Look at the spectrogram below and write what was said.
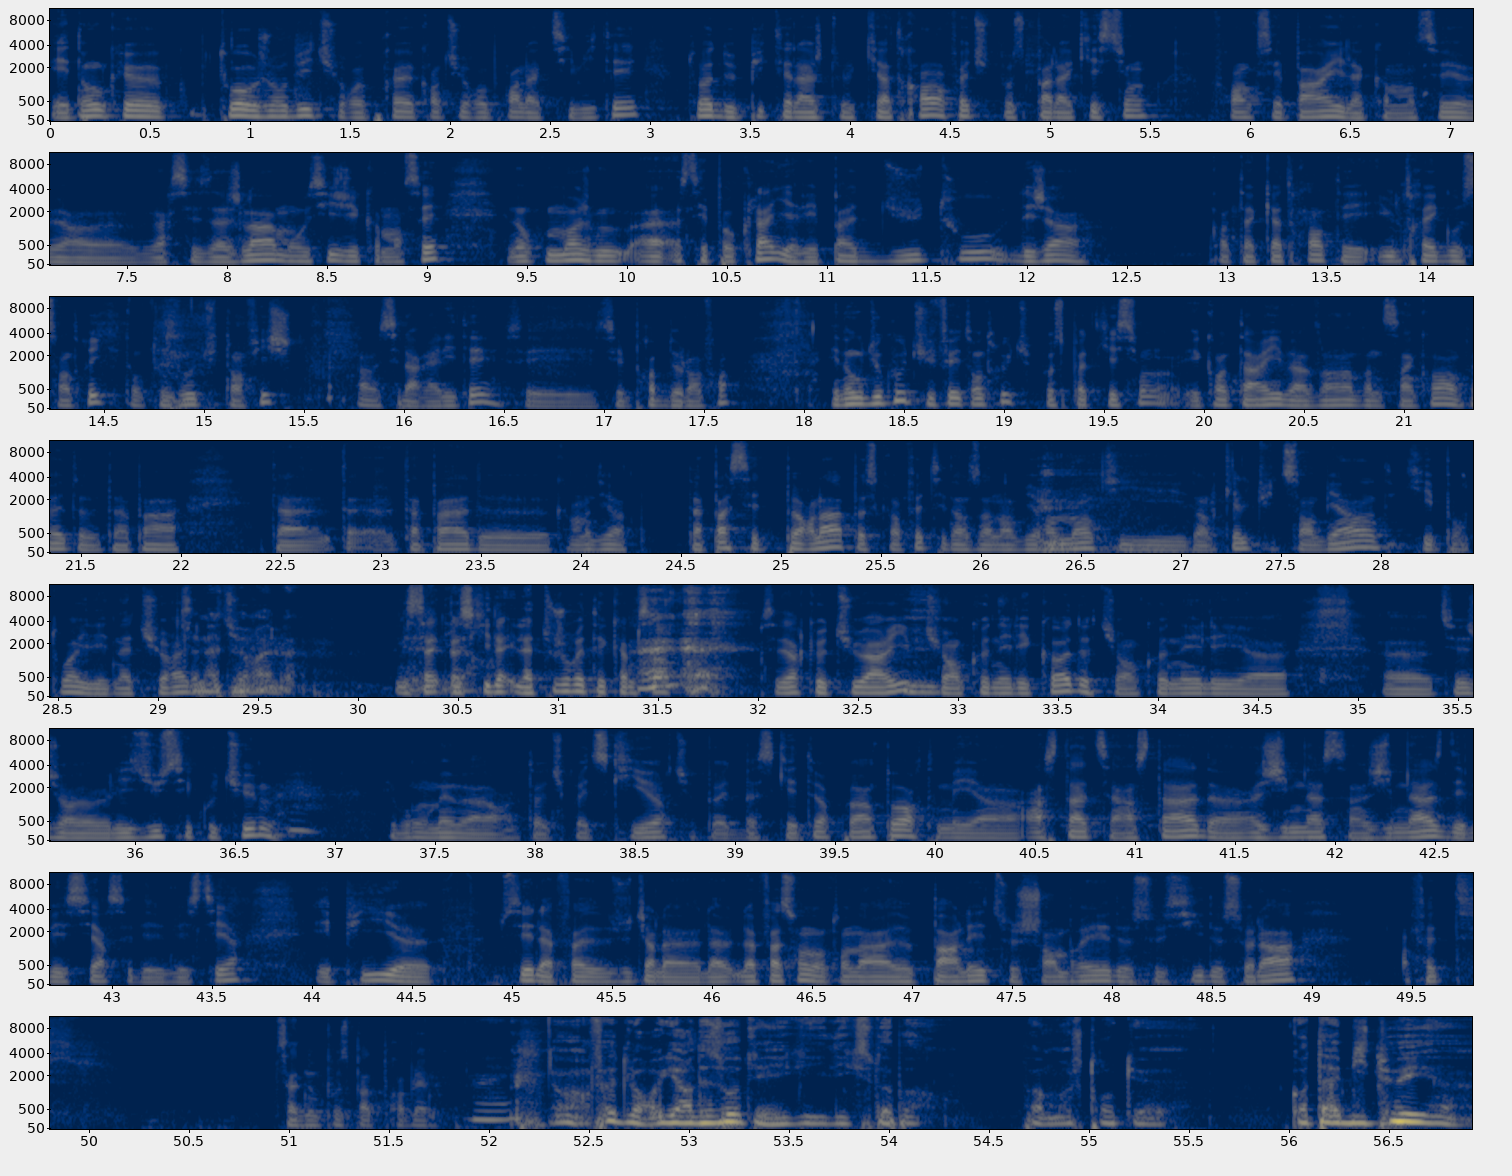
Et donc, euh, toi, aujourd'hui, tu reprends, quand tu reprends l'activité, toi, depuis que tu l'âge de 4 ans, en fait, tu ne te poses pas la question. Franck, c'est pareil, il a commencé vers, vers ces âges-là. Moi aussi, j'ai commencé. Et donc, moi, je, à, à cette époque-là, il n'y avait pas du tout, déjà, quand tu as 4 ans, tu es ultra égocentrique, donc autres, tu t'en fiches. Ah, c'est la réalité, c'est le propre de l'enfant. Et donc, du coup, tu fais ton truc, tu poses pas de questions. Et quand tu arrives à 20, 25 ans, en fait, tu n'as pas, pas de. Comment dire T'as pas cette peur-là parce qu'en fait, c'est dans un environnement qui, dans lequel tu te sens bien, qui est pour toi, il est naturel. C'est naturel. Mais ça, parce qu'il a, il a, toujours été comme ça. C'est-à-dire que tu arrives, tu en connais les codes, tu en connais les, euh, euh, tu sais, genre, les us et coutumes. Et bon, même, alors, tu peux être skieur, tu peux être basketteur, peu importe, mais un, stade, c'est un stade, un gymnase, c'est un gymnase, des vestiaires, c'est des vestiaires. Et puis, euh, tu sais, la, je veux dire, la, la, la, façon dont on a parlé de se chambrer, de ceci, de cela, en fait, ça ne nous pose pas de problème. Ouais. En fait, le regard des autres, il n'existe pas. Enfin, moi, je trouve que quand tu es habitué, euh,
